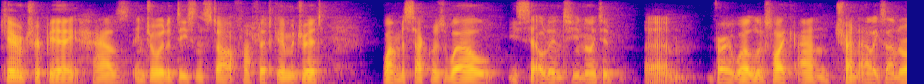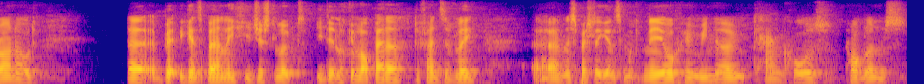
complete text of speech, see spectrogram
Kieran Trippier has enjoyed a decent start for Atletico Madrid. Wan-Bissaka as well. He settled into United um, very well, looks like, and Trent Alexander-Arnold. Uh, against Burnley, he just looked. He did look a lot better defensively, um, especially against McNeil, who we know can cause problems,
